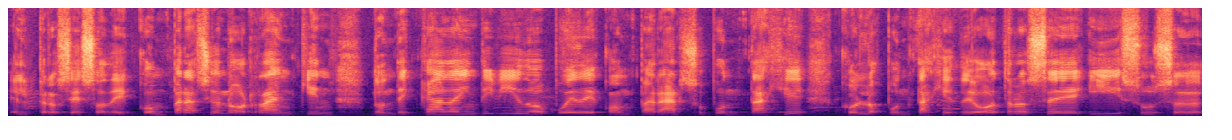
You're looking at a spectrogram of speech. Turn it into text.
el proceso de comparación o ranking donde cada individuo puede comparar su puntaje con los puntajes de otros eh, y sus eh,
